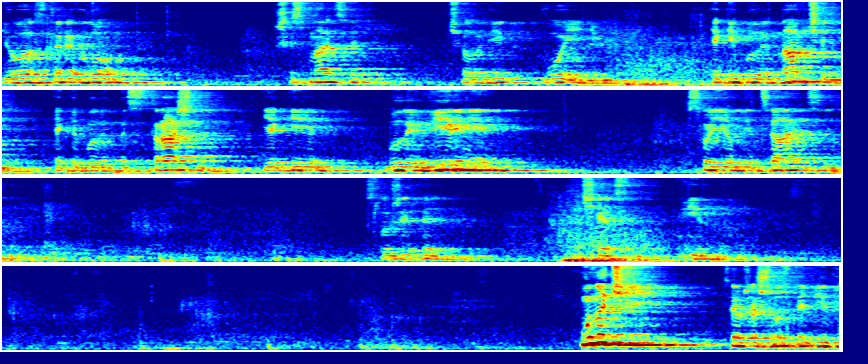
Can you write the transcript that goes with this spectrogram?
Його стерегло 16 чоловік воїнів, які були навчені, які були безстрашні, які були вірні своїй обіцянці, служити чесно, вірно. Уночі, це вже шостий вірш,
